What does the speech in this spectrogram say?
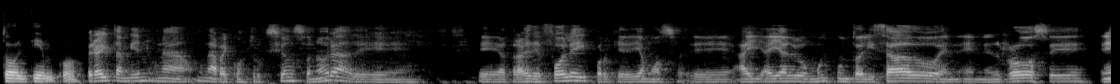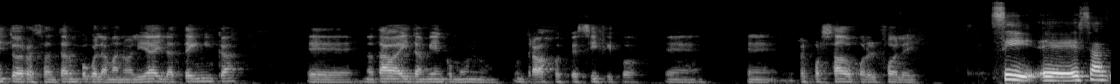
todo el tiempo. Pero hay también una reconstrucción sonora de, eh, a través de Foley porque, digamos, eh, hay, algo muy puntualizado en, el roce, en esto de resaltar un poco la manualidad y la técnica. Eh, notaba ahí también como un, trabajo específico reforzado por el Foley. Sí, esa,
